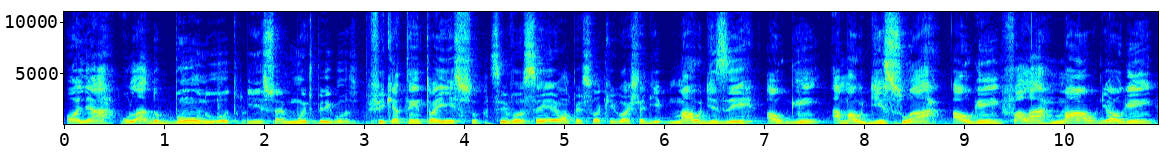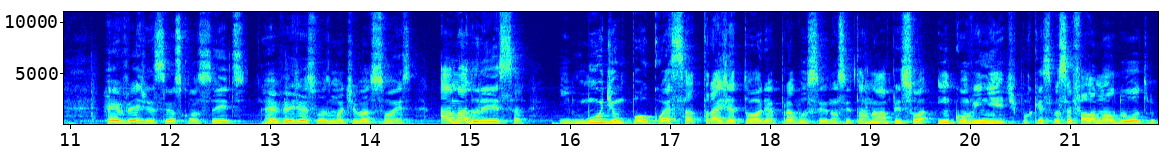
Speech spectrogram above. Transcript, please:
olhar o lado bom no outro. E isso é muito perigoso. Fique atento a isso. Se você é uma pessoa que gosta de maldizer alguém, amaldiçoar alguém, falar mal de alguém, reveja seus conceitos, reveja as suas motivações, amadureça e mude um pouco essa trajetória para você não se tornar uma pessoa inconveniente. Porque se você fala mal do outro,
